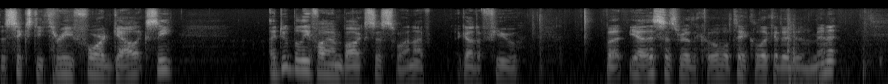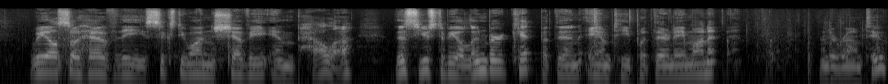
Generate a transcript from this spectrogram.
the 63 Ford Galaxie. I do believe I unboxed this one. I've got a few. But yeah, this is really cool. We'll take a look at it in a minute. We also have the 61 Chevy Impala. This used to be a Lindberg kit, but then AMT put their name on it under round two.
